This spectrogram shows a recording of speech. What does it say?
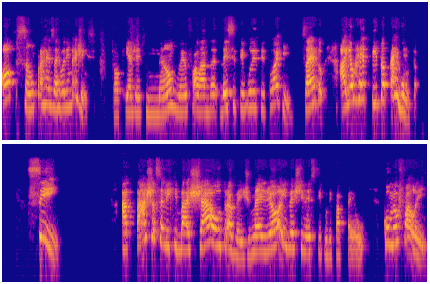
opção para reserva de emergência. Só que a gente não veio falar desse tipo de título aqui, certo? Aí eu repito a pergunta. Se a taxa Selic baixar outra vez, melhor investir nesse tipo de papel. Como eu falei,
